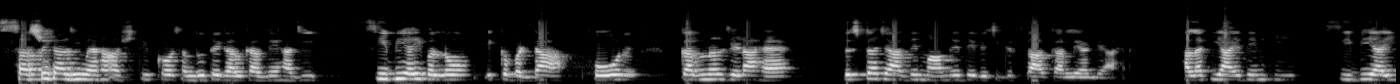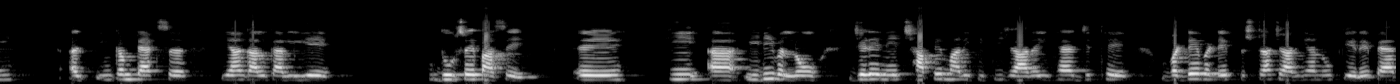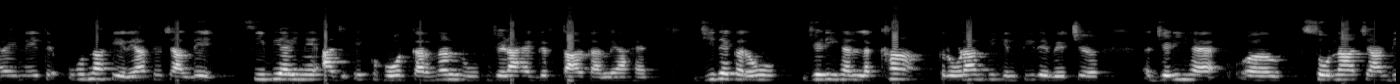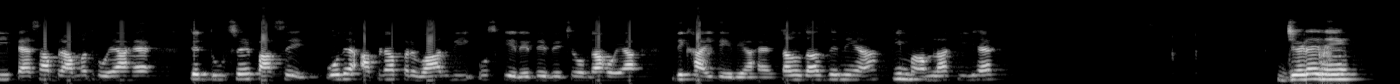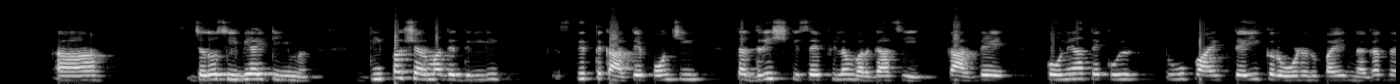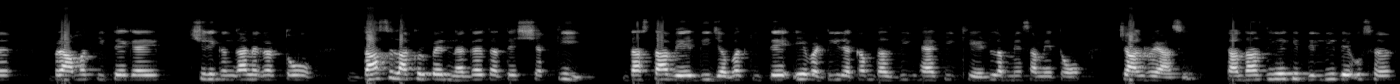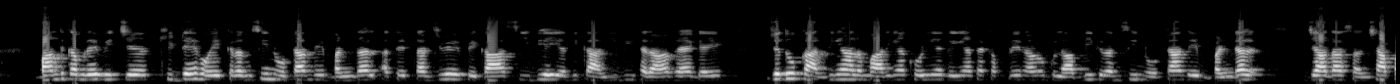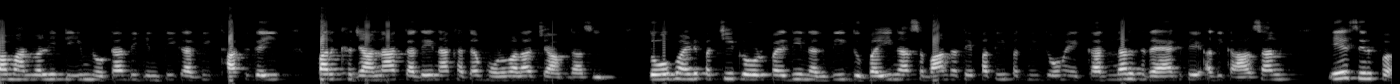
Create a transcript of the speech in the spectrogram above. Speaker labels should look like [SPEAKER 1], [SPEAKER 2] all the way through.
[SPEAKER 1] ਸਤਿ ਸ਼੍ਰੀ ਅਕਾਲ ਜੀ, ਮੈਂ ਹਾਂ ਅਸ਼ਦੀਪ ਕੌਰ ਸੰਧੂ ਤੇ ਗੱਲ ਕਰਦੇ ਹਾਂ ਜੀ। ਸੀਬੀਆਈ ਵੱਲੋਂ ਇੱਕ ਵੱਡਾ ਹੋਰ ਕਰਨਲ ਜਿਹੜਾ ਹੈ, ਭ੍ਰਿਸ਼ਟਾਚਾਰ ਦੇ ਮਾਮਲੇ ਦੇ ਵਿੱਚ ਗ੍ਰਿਫਤਾਰ ਕਰ ਲਿਆ ਗਿਆ ਹੈ। ਹਾਲਾਂਕਿ ਆਏ ਦਿਨ ਹੀ ਸੀਬੀਆਈ ਇਨਕਮ ਟੈਕਸ ਜਾਂ ਗੱਲ ਕਰ ਲਈਏ ਦੂਸਰੇ ਪਾਸੇ, ਇਹ ਕਿ ਈਡੀ ਵੱਲੋਂ ਜਿਹੜੇ ਨੇ ਛਾਪੇਮਾਰੀ ਕੀਤੀ ਜਾ ਰਹੀ ਹੈ, ਜਿੱਥੇ ਵੱਡੇ ਵੱਡੇ ਭ੍ਰਿਸ਼ਟਾਚਾਰੀਆਂ ਨੂੰ ਘੇਰੇ ਪੈ ਰਹੇ ਨੇ ਤੇ ਉਹਨਾਂ ਘੇਰਿਆਂ ਤੇ ਚੱਲਦੇ ਸੀਬੀਆਈ ਨੇ ਅੱਜ ਇੱਕ ਹੋਰ ਕਰਨਲ ਨੂੰ ਜਿਹੜਾ ਹੈ ਗ੍ਰਿਫਤਾਰ ਕਰ ਲਿਆ ਹੈ। ਜਿਹਦੇ ਘਰੋਂ ਜਿਹੜੀ ਹੈ ਲੱਖਾਂ ਕਰੋੜਾਂ ਦੀ ਗਿਣਤੀ ਦੇ ਵਿੱਚ ਜਿਹੜੀ ਹੈ ਸੋਨਾ, ਚਾਂਦੀ, ਪੈਸਾ ਬਰਾਮਦ ਹੋਇਆ ਹੈ ਤੇ ਦੂਸਰੇ ਪਾਸੇ ਉਹਦਾ ਆਪਣਾ ਪਰਿਵਾਰ ਵੀ ਉਸ ਘੇਰੇ ਦੇ ਵਿੱਚ ਆਉਂਦਾ ਹੋਇਆ ਦਿਖਾਈ ਦੇ ਰਿਹਾ ਹੈ। ਤੁਹਾਨੂੰ ਦੱਸ ਦਿੰਦੇ ਆ ਕਿ ਮਾਮਲਾ ਕੀ ਹੈ। ਜਿਹੜੇ ਨੇ ਜਦੋਂ ਸੀਬੀਆਈ ਟੀਮ ਦੀਪਕ ਸ਼ਰਮਾ ਦੇ ਦਿੱਲੀ ਸਥਿਤ ਘਰ ਤੇ ਪਹੁੰਚੀ ਤਾਂ ਦ੍ਰਿਸ਼ ਕਿਸੇ ਫਿਲਮ ਵਰਗਾ ਸੀ। ਘਰ ਦੇ ਕੋਨਿਆਂ ਤੇ ਕੁੱਲ 2.23 ਕਰੋੜ ਰੁਪਏ ਨਗਦ ਬਰਾਮਦ ਕੀਤੇ ਗਏ। ਸ਼੍ਰੀ ਗੰਗਾਨਗਰ ਤੋਂ 10 ਲੱਖ ਰੁਪਏ ਨਗਦ ਅਤੇ ਸ਼ੱਕੀ ਦਸਤਾਵੇਜ਼ ਦੀ ਜ਼ਬਤ ਕੀਤੇ। ਇਹ ਵੱਡੀ ਰਕਮ ਦੱਸਦੀ ਹੈ ਕਿ ਖੇਡ ਲੰਮੇ ਸਮੇਂ ਤੋਂ ਚੱਲ ਰਿਹਾ ਸੀ। ਤਾਂ ਦੱਸਦੀ ਹੈ ਕਿ ਦਿੱਲੀ ਦੇ ਉਸ ਬੰਦ ਕਮਰੇ ਵਿੱਚ ਖਿੱਡੇ ਹੋਏ ਕਰੰਸੀ ਨੋਟਾਂ ਦੇ ਬੰਡਲ ਅਤੇ ਤਰਜਵੇ ਬੇਕਾਰ ਸੀਬੀਆਈ ਅਧਿਕਾਰੀ ਵੀ ਹੈਰਾਨ ਰਹਿ ਗਏ। ਜਦੋਂ ਘਰ ਦੀਆਂ ਅਲਮਾਰੀਆਂ ਖੋਲੀਆਂ ਗਈਆਂ ਤਾਂ ਕੱਪੜੇ ਨਾਲੋਂ ਗੁਲਾਬੀ ਕਰੰਸੀ ਨੋਟਾਂ ਦੇ ਬੰਡਲ ਜ਼ਿਆਦਾ ਸਨ। ਛਾਪਾ ਮਾਰਨ ਵਾਲੀ ਟੀਮ ਨੋਟਾਂ ਦੀ ਗਿਣਤੀ ਕਰਦੀ ਥੱਕ ਗਈ, ਪਰ ਖਜ਼ਾਨਾ ਕਦੇ ਨਾ ਖਤਮ ਹੋਣ ਵਾਲਾ ਜਾਪਦਾ ਸੀ। 2.25 ਕਰੋੜ ਰੁਪਏ ਦੀ ਨਗਦੀ ਦੁਬਈ ਨਾਲ ਸਬੰਧ ਅਤੇ ਪਤੀ ਪਤਨੀ ਦੋਵੇਂ ਕਰਨਲ ਰੈਗ ਦੇ ਅਧਿਕਾਰ ਸਨ। ਇਹ ਸਿਰਫ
